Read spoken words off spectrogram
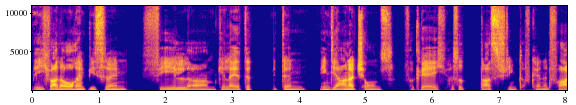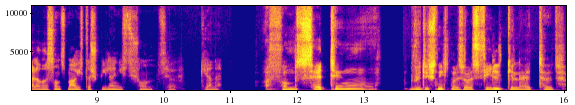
ich war da auch ein bisschen fehlgeleitet ähm, mit dem Indiana Jones Vergleich. Also das stimmt auf keinen Fall, aber sonst mag ich das Spiel eigentlich schon sehr gerne. Vom Setting würde ich es nicht mal so als fehlgeleitet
